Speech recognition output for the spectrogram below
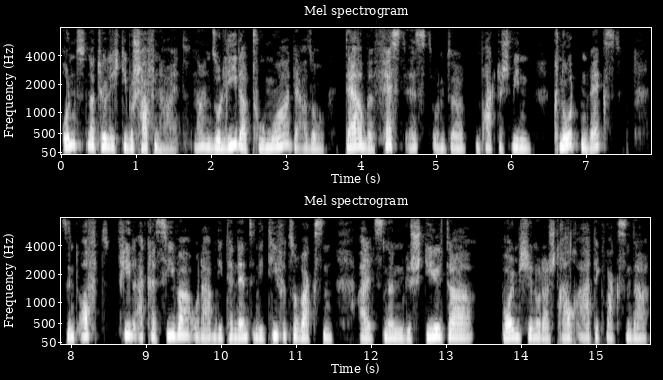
Und natürlich die Beschaffenheit. Ne? Ein solider Tumor, der also derbe fest ist und äh, praktisch wie ein Knoten wächst, sind oft viel aggressiver oder haben die Tendenz in die Tiefe zu wachsen als ein gestielter Bäumchen oder strauchartig wachsender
